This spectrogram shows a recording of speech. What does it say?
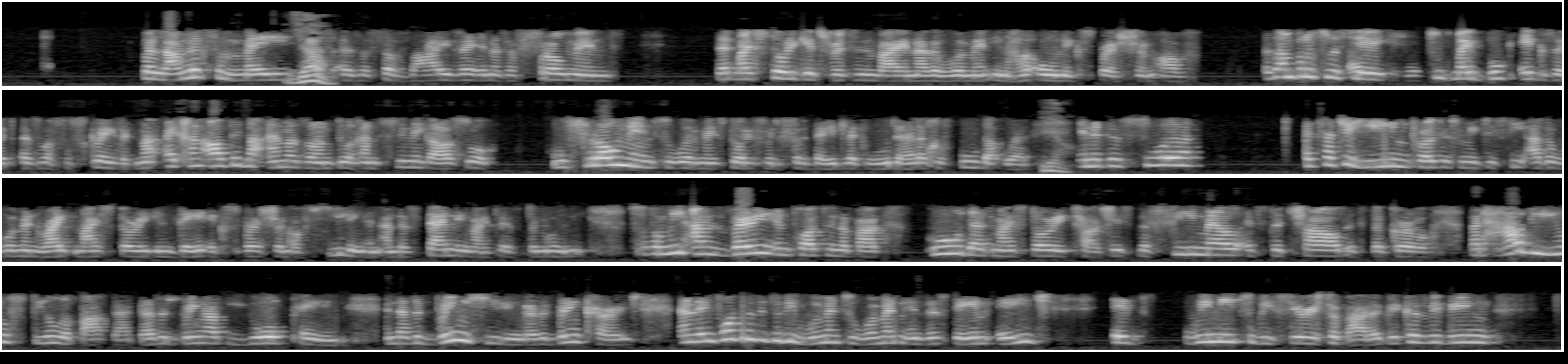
Belangrik vir my ja. as as a survivor and as a vromens that my story gets written by another woman in her own expression of as amper so sê soos my boek exit as was geskryf het maar ek gaan altyd na Amazon toe gaan sien ek also hoe vroumense oor my storie vir verduidelik hoe hulle gevoel daaroor ja. en dit is so it's such a healing process for me to see other women write my story in their expression of healing and understanding my testimony. So for me, I'm very important about who does my story touch? It's the female, it's the child, it's the girl. But how do you feel about that? Does it bring out your pain? And does it bring healing? Does it bring courage? And the importance to be women to women in this day and age, it's, we need to be serious about it because we're being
